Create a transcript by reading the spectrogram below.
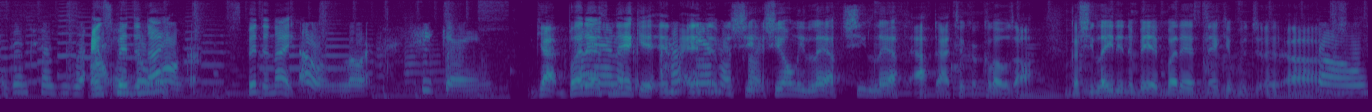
and then tell you what And I spend the no night. longer. Spend the night. Oh, Lord. She game. Got butt ass naked, and, and, and she she only left. She left after I took her clothes off because she laid in the bed butt ass naked with uh, So,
